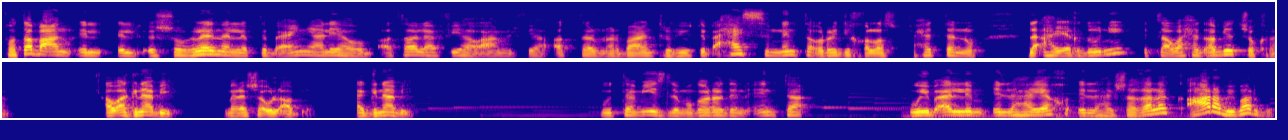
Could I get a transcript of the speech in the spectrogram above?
فطبعا ال- ال- الشغلانة اللي بتبقى عيني عليها وابقى طالع فيها واعمل فيها أكتر من أربعة interview تبقى حاسس إن أنت already خلاص في حتة إنه لأ هياخدوني يطلع واحد أبيض شكرا. أو أجنبي بلاش أقول أبيض أجنبي. والتمييز لمجرد إن أنت ويبقى اللي اللي هياخد اللي هيشغلك عربي برضو.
